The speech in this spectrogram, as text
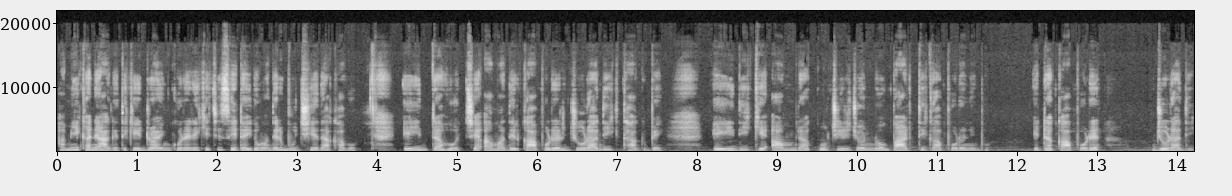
আমি এখানে আগে থেকেই ড্রয়িং করে রেখেছি, সেটাই তোমাদের বুঝিয়ে দেখাবো। এইটা হচ্ছে আমাদের কাপড়ের জোড়া দিক থাকবে। এই দিকে আমরা কুচির জন্য বাড়তি কাপড় নেব। এটা কাপড়ের জোড়া দিক।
